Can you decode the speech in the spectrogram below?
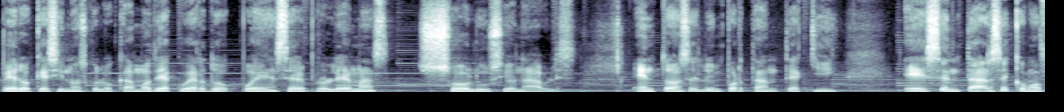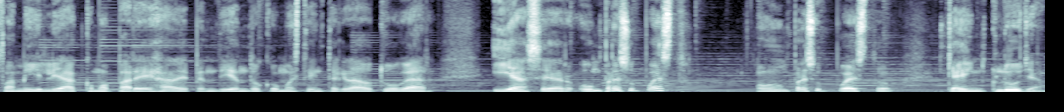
pero que si nos colocamos de acuerdo pueden ser problemas solucionables. Entonces lo importante aquí es sentarse como familia, como pareja, dependiendo cómo esté integrado tu hogar, y hacer un presupuesto, un presupuesto que incluya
